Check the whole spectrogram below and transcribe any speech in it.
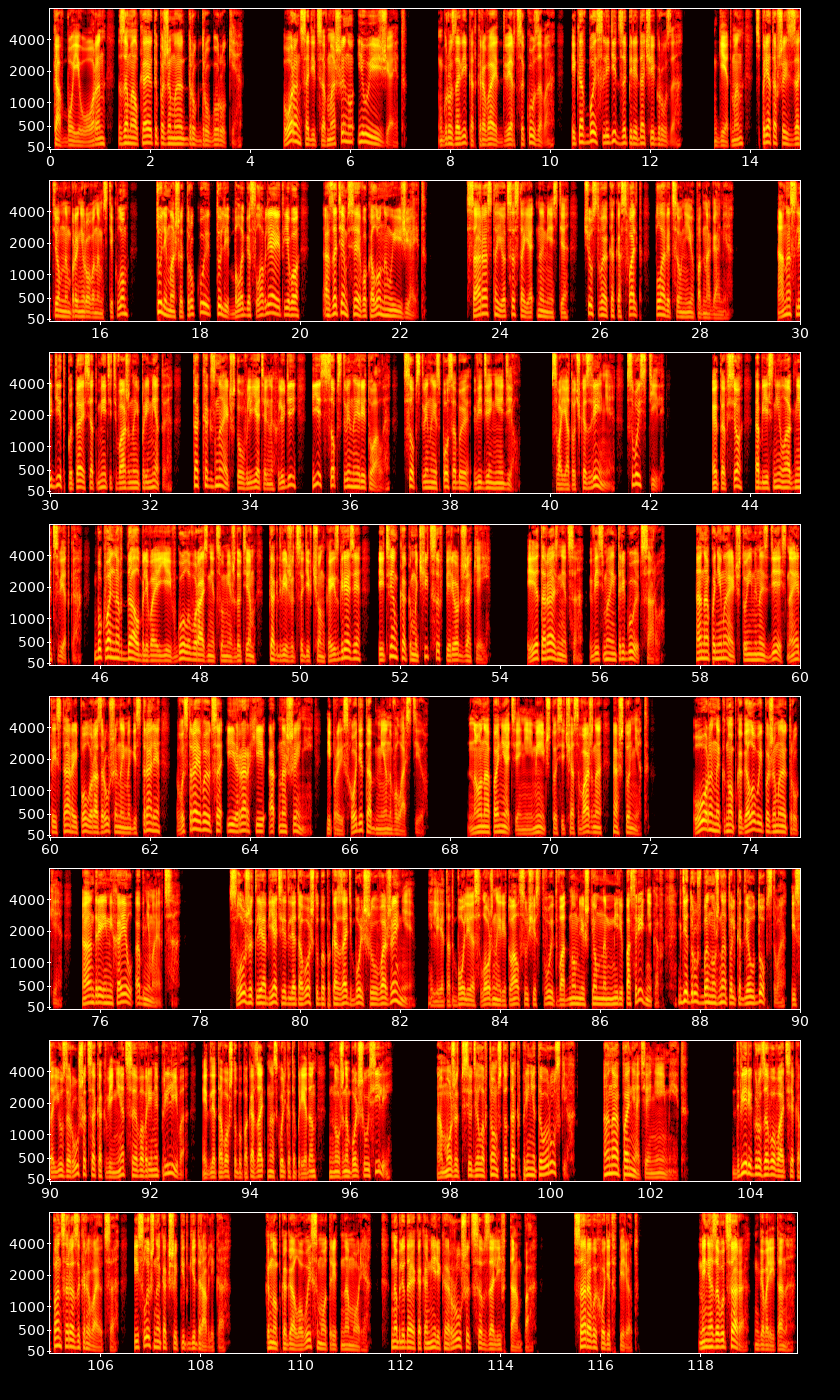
Ковбой и Уоррен замолкают и пожимают друг другу руки. Уоррен садится в машину и уезжает. Грузовик открывает дверцы кузова, и ковбой следит за передачей груза. Гетман, спрятавшись за темным бронированным стеклом, то ли машет рукой, то ли благословляет его, а затем вся его колонна уезжает. Сара остается стоять на месте, чувствуя, как асфальт плавится у нее под ногами. Она следит, пытаясь отметить важные приметы, так как знает, что у влиятельных людей есть собственные ритуалы, собственные способы ведения дел. Своя точка зрения, свой стиль. Это все объяснила огнецветка, буквально вдалбливая ей в голову разницу между тем, как движется девчонка из грязи, и тем, как мчится вперед жакей. И эта разница весьма интригует Сару. Она понимает, что именно здесь, на этой старой полуразрушенной магистрали, выстраиваются иерархии отношений и происходит обмен властью. Но она понятия не имеет, что сейчас важно, а что нет. Уоррен и Кнопкоголовый пожимают руки, а Андрей и Михаил обнимаются. Служит ли объятие для того, чтобы показать больше уважения, или этот более сложный ритуал существует в одном лишь темном мире посредников, где дружба нужна только для удобства, и союзы рушатся, как Венеция во время прилива, и для того, чтобы показать, насколько ты предан, нужно больше усилий? А может, все дело в том, что так принято у русских? Она понятия не имеет. Двери грузового отсека панцира закрываются, и слышно, как шипит гидравлика. Кнопка головы смотрит на море наблюдая, как Америка рушится в залив Тампа. Сара выходит вперед. «Меня зовут Сара», — говорит она.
